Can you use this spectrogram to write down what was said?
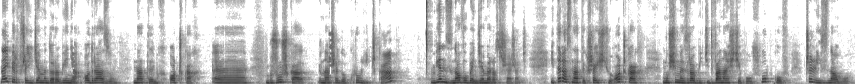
Najpierw przejdziemy do robienia od razu na tych oczkach brzuszka naszego króliczka, więc znowu będziemy rozszerzać. I teraz na tych sześciu oczkach musimy zrobić 12 półsłupków, czyli znowu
